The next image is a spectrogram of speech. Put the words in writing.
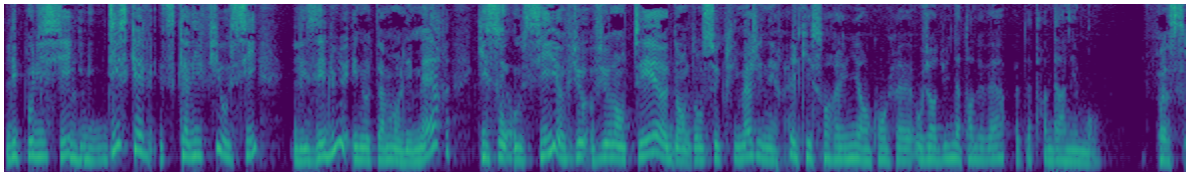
les policiers, mhm. il disqualifie aussi les élus et notamment les maires qui sont aussi violentés euh, dans, ce climat général. Et qui sont réunis en congrès. Aujourd'hui, Nathan Devers, peut-être un dernier mot. Face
